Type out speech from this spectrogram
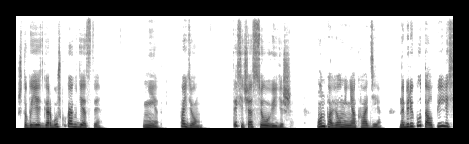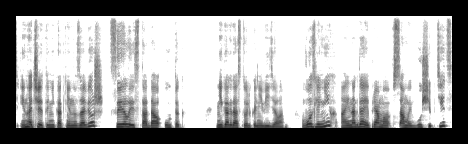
чтобы есть горбушку, как в детстве? Нет. Пойдем. Ты сейчас все увидишь. Он повел меня к воде. На берегу толпились, иначе это никак не назовешь, целые стада уток. Никогда столько не видела. Возле них, а иногда и прямо в самой гуще птиц,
